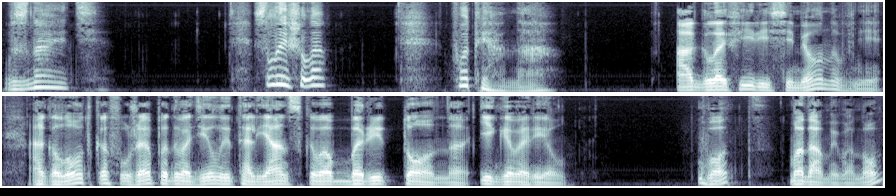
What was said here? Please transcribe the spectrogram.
вы знаете? Слышала. Вот и она. А Глафире Семеновне Оглотков уже подводил итальянского баритона и говорил. Вот, мадам Иванов,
